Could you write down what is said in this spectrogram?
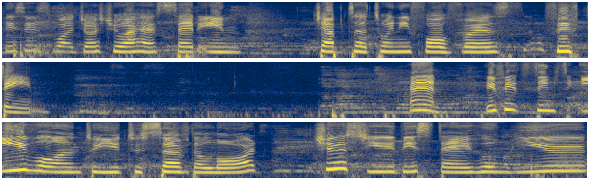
This is what Joshua has said in chapter 24, verse 15. And if it seems evil unto you to serve the Lord, choose you this day whom you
